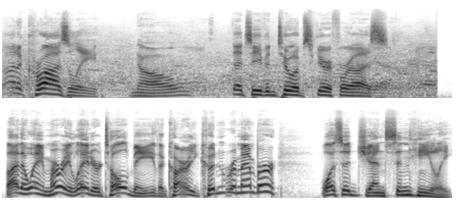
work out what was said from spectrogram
Not a Crosley. No. That's even too obscure for us. By the way, Murray later told me the car he couldn't remember was a Jensen Healey.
